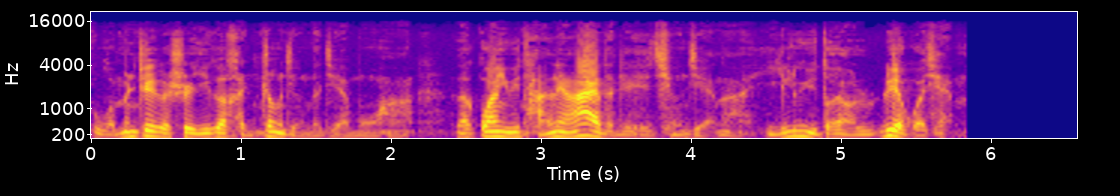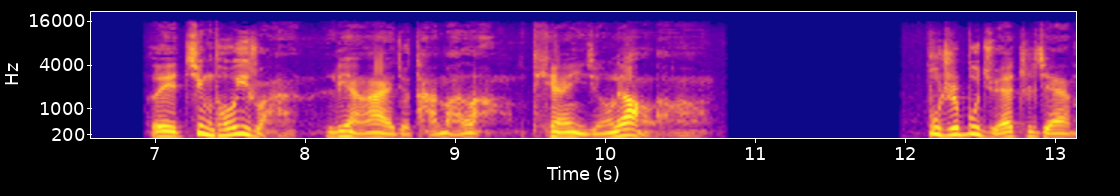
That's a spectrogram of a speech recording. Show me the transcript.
我们这个是一个很正经的节目哈，那关于谈恋爱的这些情节呢，一律都要略过去。所以镜头一转，恋爱就谈完了，天已经亮了啊！不知不觉之间，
